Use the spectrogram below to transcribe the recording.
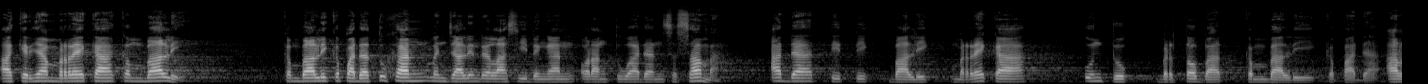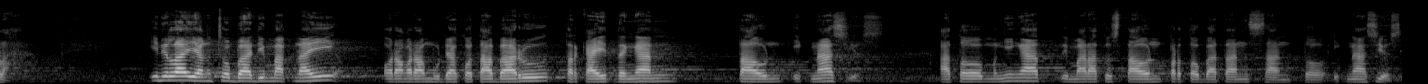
Akhirnya mereka kembali kembali kepada Tuhan menjalin relasi dengan orang tua dan sesama. Ada titik balik mereka untuk bertobat kembali kepada Allah. Inilah yang coba dimaknai orang-orang muda Kota Baru terkait dengan tahun Ignatius atau mengingat 500 tahun pertobatan Santo Ignatius.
